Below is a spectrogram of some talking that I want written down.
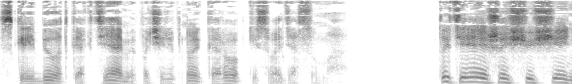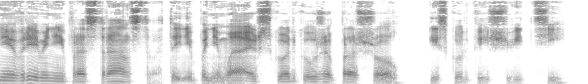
скребет когтями по черепной коробке, сводя с ума. Ты теряешь ощущение времени и пространства, ты не понимаешь, сколько уже прошел и сколько еще идти.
